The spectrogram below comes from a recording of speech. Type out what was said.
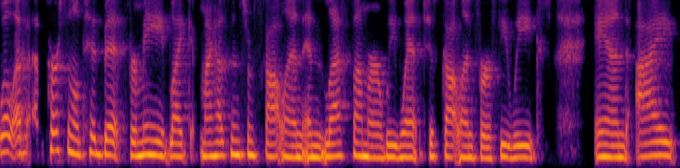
Well, a, a personal tidbit for me, like my husband's from Scotland, and last summer we went to Scotland for a few weeks, and I.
